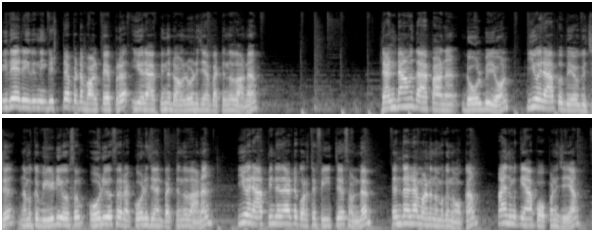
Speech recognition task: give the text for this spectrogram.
ഇതേ രീതി നിങ്ങൾക്ക് ഇഷ്ടപ്പെട്ട വാൾപേപ്പർ ഈ ഒരു ആപ്പിൽ നിന്ന് ഡൗൺലോഡ് ചെയ്യാൻ പറ്റുന്നതാണ്. രണ്ടാമത്തെ ആപ്പാണ് ഡോൾബിയോൺ ഈ ഒരു ആപ്പ് ഉപയോഗിച്ച് നമുക്ക് വീഡിയോസും ഓഡിയോസും റെക്കോർഡ് ചെയ്യാൻ പറ്റുന്നതാണ്. ഈ ഒരു ആപ്പിന്റെതായിട്ട് കുറച്ച് ഫീച്ചേഴ്സ് ഉണ്ട്. എന്തെല്ലാമാണ് നമുക്ക് നോക്കാം. ആദ്യം നമുക്ക് ഈ ആപ്പ് ഓപ്പൺ ചെയ്യാം.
